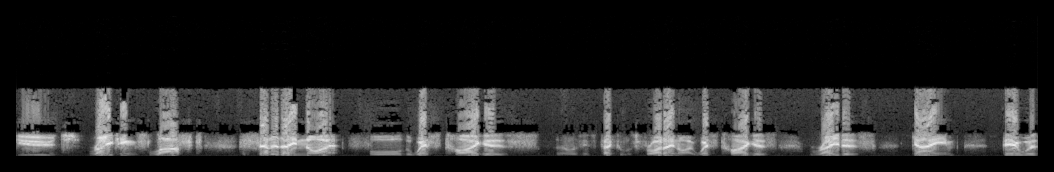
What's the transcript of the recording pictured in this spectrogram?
huge ratings. Last Saturday night for the West Tigers, oh, in fact it was Friday night, West Tigers Raiders game, there was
